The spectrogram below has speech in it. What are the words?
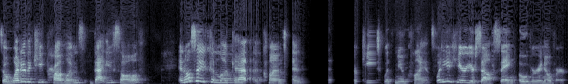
So what are the key problems that you solve? And also you can look at the content repeat with new clients. What do you hear yourself saying over and over?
